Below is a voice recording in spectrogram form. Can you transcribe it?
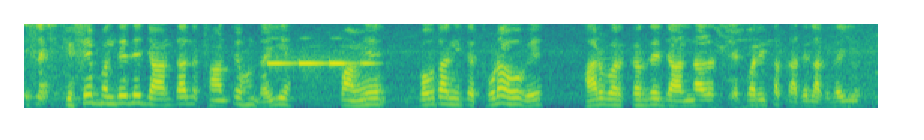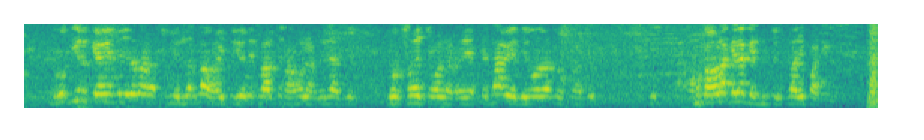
ਇਸ ਇਲੈਕਸ਼ਨ ਕਿਸੇ ਬੰਦੇ ਦੇ ਜਾਨ ਦਾ ਨੁਕਸਾਨ ਤੇ ਹੁੰਦਾ ਹੀ ਹੈ। ਭਾਵੇਂ ਬਹੁਤਾ ਨਹੀਂ ਤੇ ਥੋੜਾ ਹੋਵੇ ਹਰ ਵਰਕਰ ਦੇ ਜਾਨ ਨਾਲ ਇੱਕ ਵਾਰੀ ਧੱਕਾ ਤੇ ਲੱਗਦਾ ਹੀ ਹੈ। ਵਿਰੋਧੀਆਂ ਨੂੰ ਕਿਹਾ ਜਾਂਦਾ ਜਿਹੜਾ ਸੁਮਿੰਦਰ ਦਾ ਹੋਈ ਤੁਸੀਂ ਉਹਦੇ ਖਿਲਾਫ ਚੁਣਾਵ ਲੜਦੇ ਨੇ ਅੱਜ। ਲੋਕ ਸਭਾ ਚ ਚੋਣ ਲੜ ਰਹੇ ਆ। ਕਿੱਦਾਂ ਵੇਖਦੇ ਹੋ ਉਹਦਾ ਲੋਕਾਂ ਚ ਮੁਕਾਬਲਾ ਕਿਹਦਾ ਕਹਿੰਦੇ ਤੁਸੀਂ ਸਾਰੀ ਪਾਰਟੀ ਨੂੰ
